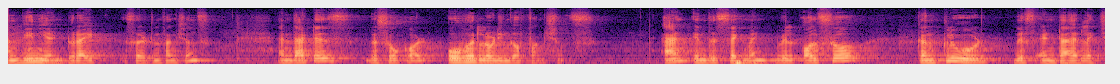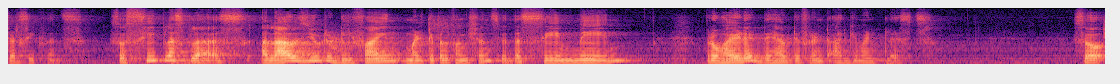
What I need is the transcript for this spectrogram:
convenient to write certain functions and that is the so called overloading of functions. And in this segment we will also conclude this entire lecture sequence. So, C++ allows you to define multiple functions with the same name provided they have different argument lists. So,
